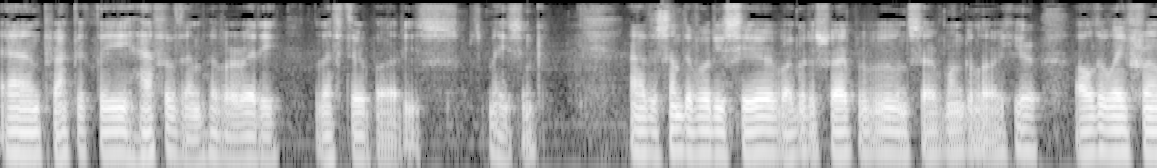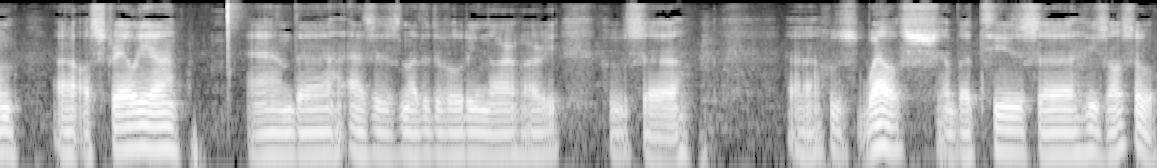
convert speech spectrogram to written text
and practically half of them have already left their bodies. It's amazing. Uh, there's some devotees here, Vagadeshwar Prabhu and Sarvamangala are here, all the way from uh, Australia, and uh, as is another devotee, Narhari, who's uh, uh, who's Welsh, but he's uh, he's also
